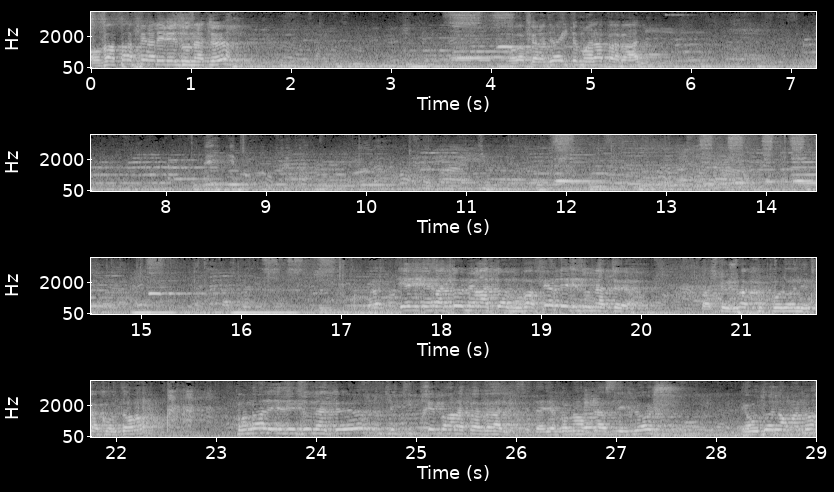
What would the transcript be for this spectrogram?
On va pas faire les résonateurs. On va faire directement la pavane. Et, on Eratom, Eratom, on va faire les résonateurs. Parce que je vois que Polo n'est pas content. Pendant les résonateurs, toute l'équipe prépare la pavane. C'est-à-dire qu'on met en place les cloches. Et on doit normalement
